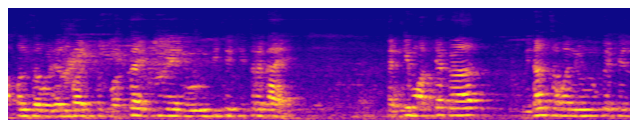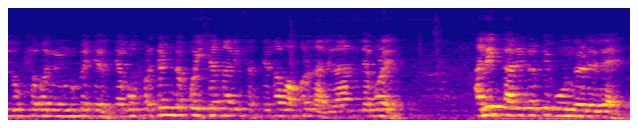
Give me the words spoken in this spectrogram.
आपण सर्वजण बघताय की हे निवडणुकीचे चित्र काय? कारण की मागच्या काळात विधानसभा निवडणूक असेल लोकसभा निवडणूक असेल त्यामुळे प्रचंड पैशाचा आणि सत्तेचा वापर झालेला असल्यामुळे अनेक कार्यकर्ते गोंधळलेले आहेत.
